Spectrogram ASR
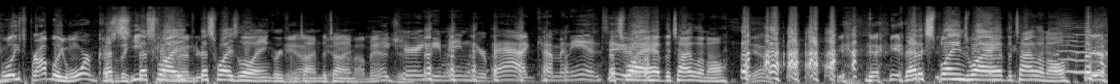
Well, he's probably warm because That's, the heat's that's why. under. That's why he's a little angry from Yeah, time to yeah, time. I You imagine. carried him in your bag coming in, too. That's why I have the Tylenol. Yeah. that explains why I have the Tylenol. yeah.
